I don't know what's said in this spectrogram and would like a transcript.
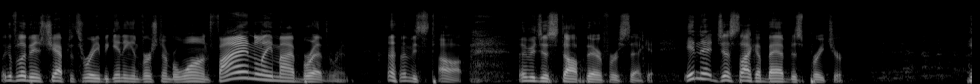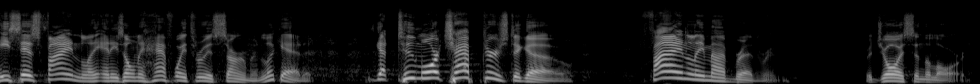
Look at Philippians chapter 3, beginning in verse number 1. Finally, my brethren. Let me stop. Let me just stop there for a second. Isn't that just like a Baptist preacher? He says finally, and he's only halfway through his sermon. Look at it. He's got two more chapters to go. Finally, my brethren, rejoice in the Lord.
